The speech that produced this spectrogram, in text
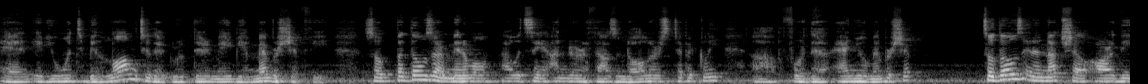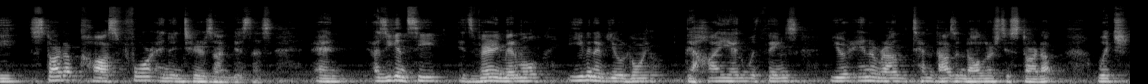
And if you want to belong to their group, there may be a membership fee. So, but those are minimal. I would say under a thousand dollars typically uh, for the annual membership. So those in a nutshell are the startup costs for an interior design business. And as you can see, it's very minimal. Even if you're going the high end with things, you're in around $10,000 to start up, which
